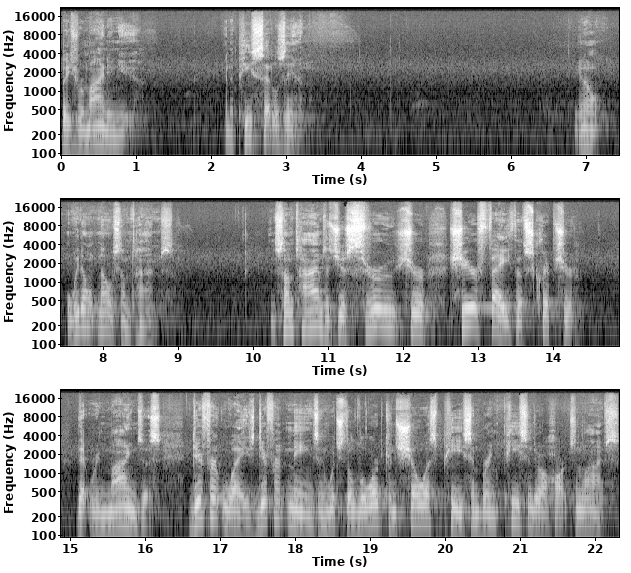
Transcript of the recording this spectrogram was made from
but he's reminding you. And the peace settles in. You know, we don't know sometimes. And sometimes it's just through sheer, sheer faith of Scripture that reminds us different ways, different means in which the Lord can show us peace and bring peace into our hearts and lives.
